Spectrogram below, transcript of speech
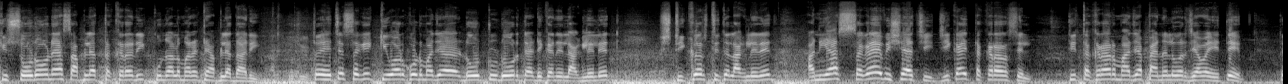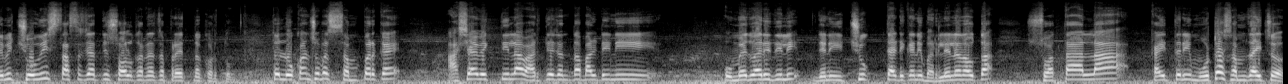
की सोडवण्यास आपल्या तक्रारी कुणाल मराठे आपल्या दारी. तर ह्याचे सगळे क्यू आर कोड माझ्या डोर टू डोर त्या ठिकाणी लागलेले आहेत स्टिकर्स तिथे लागलेले आहेत. आणि या सगळ्या विषयाची जी काही तक्रार असेल ती तक्रार माझ्या पॅनलवर जेव्हा येते तर मी चोवीस तासाच्या आत ती सॉल्व्ह करण्याचा प्रयत्न करतो. तर लोकांसोबत संपर्क आहे. अशा व्यक्तीला भारतीय जनता पार्टीने उमेदवारी दिली. ज्याने इच्छुक त्या ठिकाणी भरलेला नव्हता. स्वतःला काहीतरी मोठं समजायचं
